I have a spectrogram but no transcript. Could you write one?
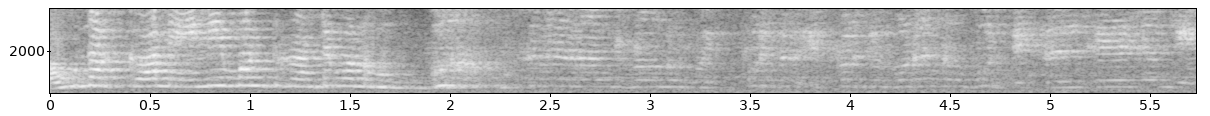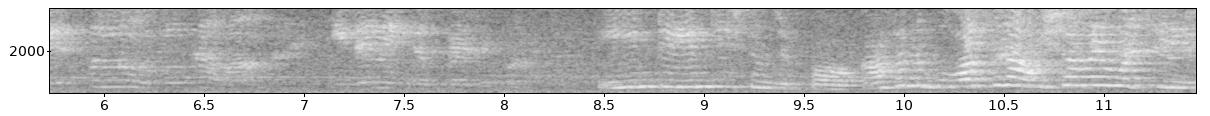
అవునక్క నేనేమంటున్నా అంటే మన ముగ్గురు ఏంటి ఏం చేసినావు చెప్పావు? అసలు నువ్వు పోవాల్సిన అవసరం ఏమొచ్చింది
